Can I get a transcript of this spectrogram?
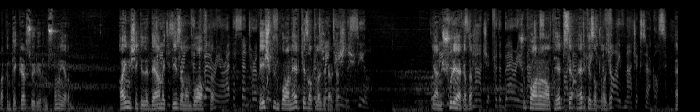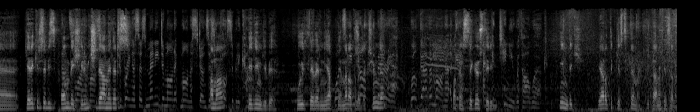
Bakın tekrar söylüyorum son uyarım. Aynı şekilde devam ettiği zaman bu hafta 5000 puan herkes atılacak arkadaşlar. Yani şuraya kadar şu puanın altı hepsi herkes atılacak. Ee, gerekirse biz 15-20 kişi devam ederiz. Ama dediğim gibi bu ilk levelini yapmayanlar atılacak. Şimdi bakın size göstereyim. indik. Yaratık kestik değil mi? Bir tane keselim.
